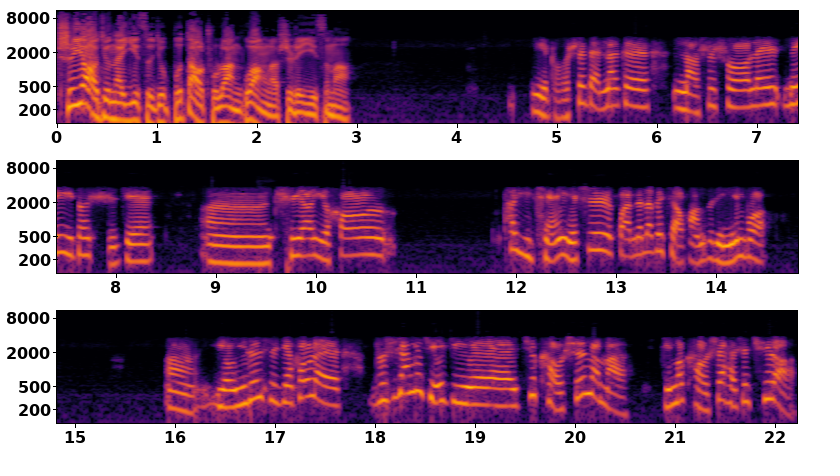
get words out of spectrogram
吃药就那意思就不到处乱逛了，是这意思吗？也不是的，那个老师说那那一段时间，嗯，吃药以后，他以前也是关在那个小房子里面不，嗯，有一段时间，后来不是上个学期去考试了嘛，期末考试还是去了。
